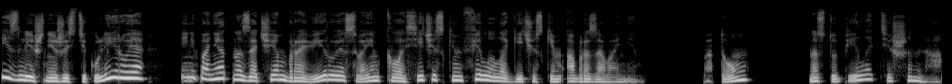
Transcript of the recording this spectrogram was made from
излишне жестикулируя и непонятно зачем бравируя своим классическим филологическим образованием. Потом наступила тишина.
